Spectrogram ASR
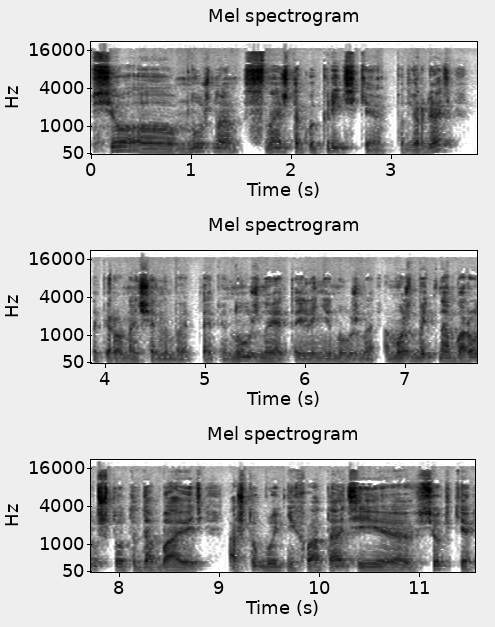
все э, нужно, знаешь, такой критике подвергать на первоначальном этапе. Нужно это или не нужно. А может быть, наоборот, что-то добавить. А что будет не хватать. И э, все-таки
